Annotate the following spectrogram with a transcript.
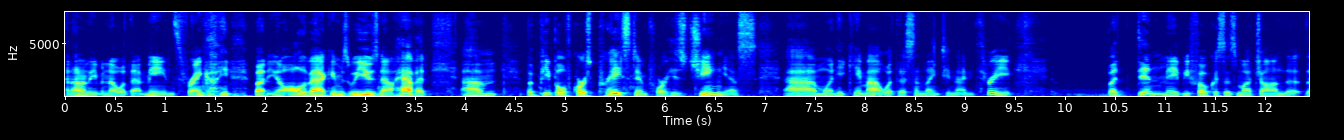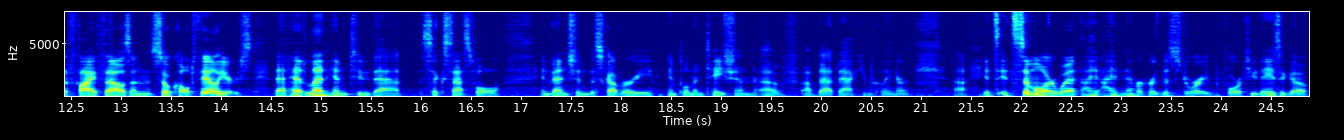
And I don't even know what that means, frankly, but you know, all the vacuums we use now have it. Um, but people, of course, praised him for his genius um, when he came out with this in 1993 but didn't maybe focus as much on the, the 5,000 so called failures that had led him to that successful invention, discovery, implementation of, of that vacuum cleaner. Uh, it's, it's similar with, I, I, had never heard this story before a few days ago.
